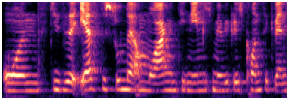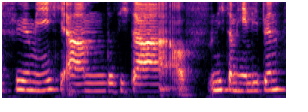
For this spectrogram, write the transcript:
Und diese erste Stunde am Morgen, die nehme ich mir wirklich konsequent für mich, ähm, dass ich da auf, nicht am Handy bin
